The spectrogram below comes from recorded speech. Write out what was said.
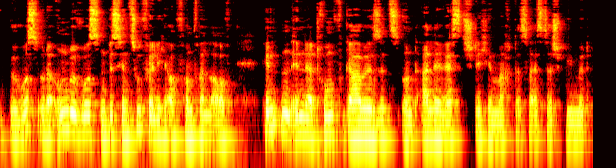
bewusst oder unbewusst, ein bisschen zufällig auch vom Verlauf, hinten in der Trumpfgabel sitzt und alle Reststiche macht, das heißt das Spiel mit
